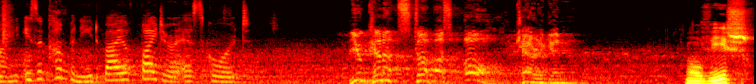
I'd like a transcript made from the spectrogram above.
This one is accompanied by a fighter escort. You cannot stop us all, Kerrigan. Mówisz?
